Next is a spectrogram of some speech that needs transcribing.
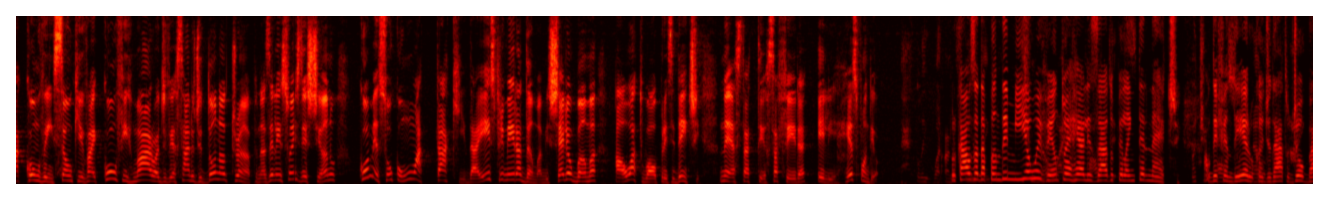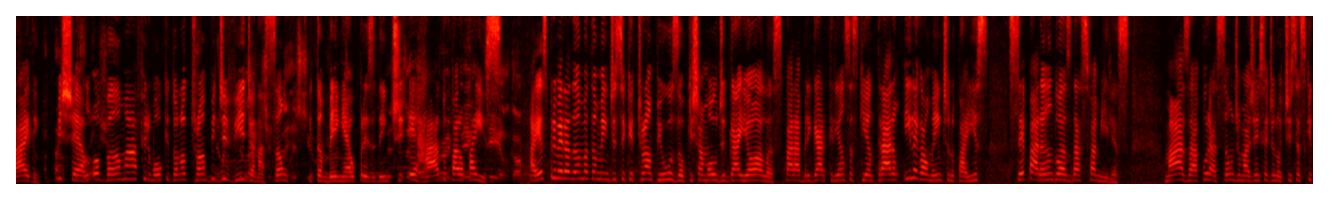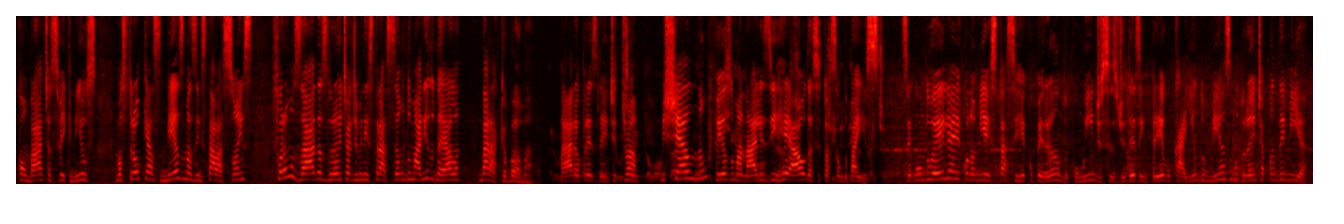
A convenção que vai confirmar o adversário de Donald Trump nas eleições deste ano começou com um ataque da ex-primeira-dama Michelle Obama ao atual presidente. Nesta terça-feira, ele respondeu. Por causa da pandemia, o evento é realizado pela internet. Ao defender o candidato Joe Biden, Michelle Obama afirmou que Donald Trump divide a nação e também é o presidente errado para o país. A ex-primeira-dama também disse que Trump usa o que chamou de gaiolas para abrigar crianças que entraram ilegalmente no país, separando-as das famílias. Mas a apuração de uma agência de notícias que combate as fake news mostrou que as mesmas instalações foram usadas durante a administração do marido dela, Barack Obama. Para o presidente Trump, Michelle não fez uma análise real da situação do país. Segundo ele, a economia está se recuperando, com índices de desemprego caindo mesmo durante a pandemia.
